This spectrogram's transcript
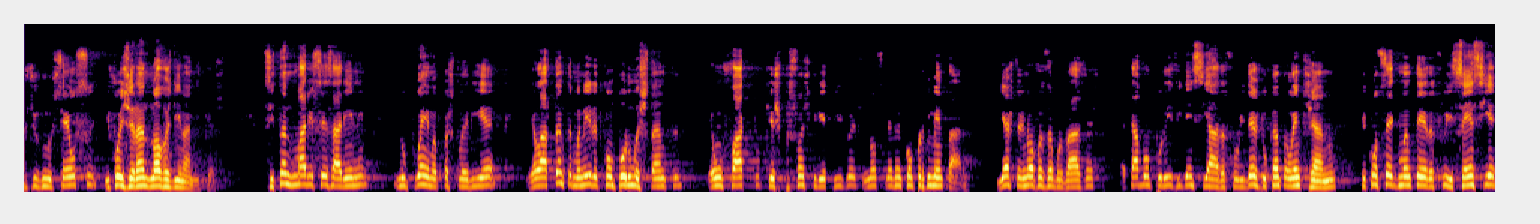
rejuvenesceu-se e foi gerando novas dinâmicas. Citando Mário Cesarini, no poema Pastelaria, ele há tanta maneira de compor uma estante, é um facto que as expressões criativas não se devem compartimentar. E estas novas abordagens acabam por evidenciar a solidez do canto alentejano, que consegue manter a sua essência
